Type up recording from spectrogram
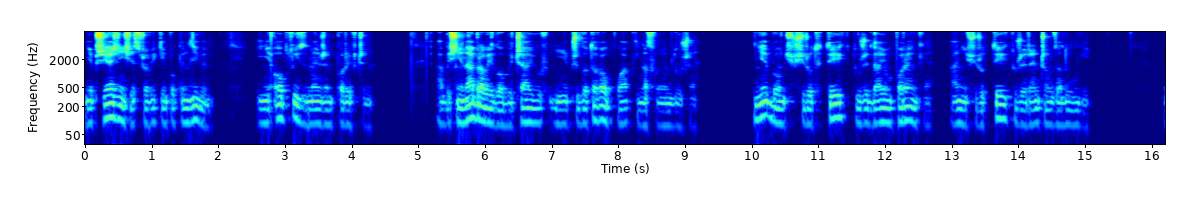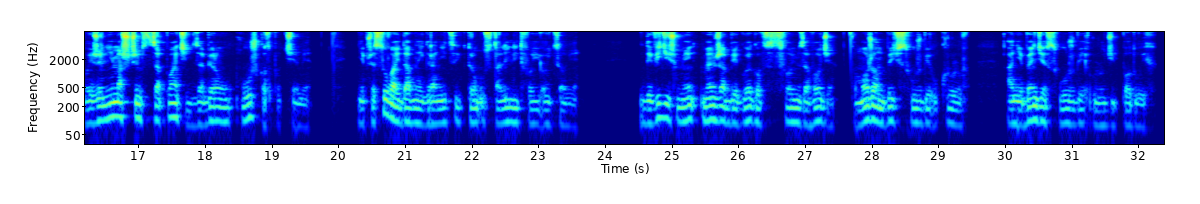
Nie przyjaźnij się z człowiekiem popędliwym i nie obcuj z mężem porywczym, abyś nie nabrał jego obyczajów i nie przygotował pułapki na swoją duszę. Nie bądź wśród tych, którzy dają porękę, ani wśród tych, którzy ręczą za długi. Bo jeżeli nie masz czym zapłacić, zabiorą łóżko spod ciebie. Nie przesuwaj dawnej granicy, którą ustalili twoi ojcowie. Gdy widzisz męża biegłego w swoim zawodzie, to może on być w służbie u królów, a nie będzie w służbie u ludzi podłych.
